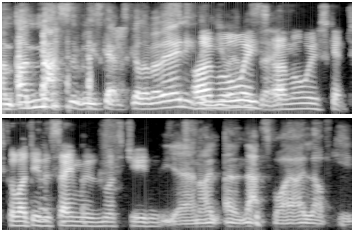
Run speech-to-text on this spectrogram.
I'm, I'm massively skeptical about anything. I'm always. I'm always skeptical. I do the same with my students. Yeah, and I and that's why I love you.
